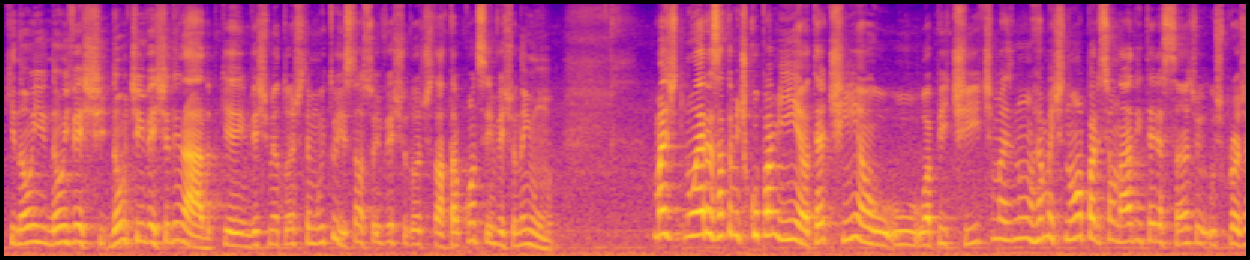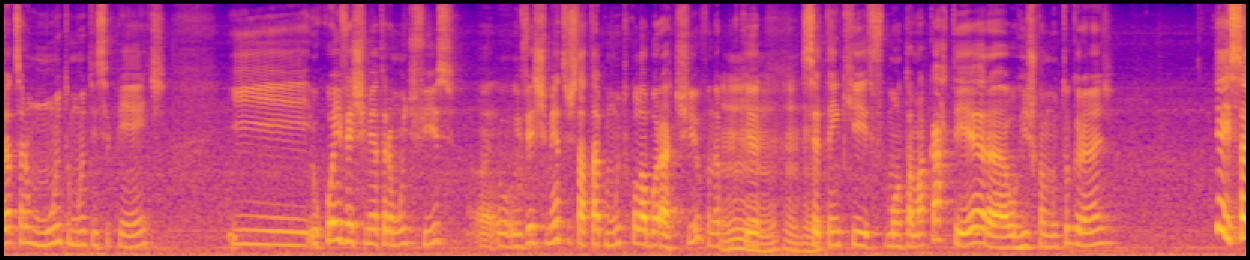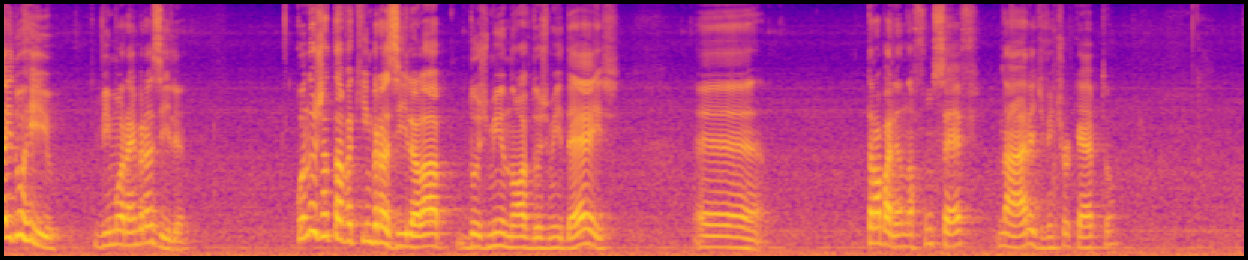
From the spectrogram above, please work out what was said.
que não, não, investi, não tinha investido em nada, porque investimento antes tem muito isso. Não, eu sou investidor de startup, quanto você investiu? Nenhuma. Mas não era exatamente culpa minha, eu até tinha o, o, o apetite, mas não, realmente não apareceu nada interessante. Os projetos eram muito, muito incipientes. E o co-investimento era muito difícil o investimento de startup é muito colaborativo, né? Porque uhum, uhum. você tem que montar uma carteira, o risco é muito grande. E aí saí do Rio, vim morar em Brasília. Quando eu já estava aqui em Brasília, lá 2009, 2010, é, trabalhando na FUNCEF, na área de Venture Capital,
